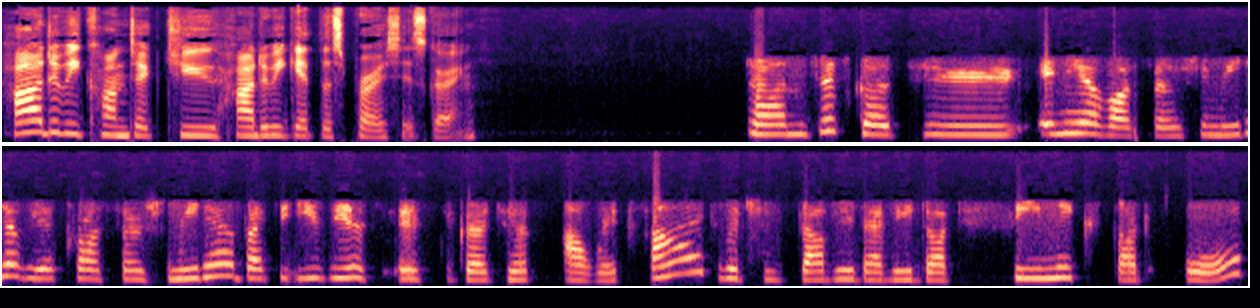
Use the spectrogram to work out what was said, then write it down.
how do we contact you? How do we get this process going? Um, just go to any of our social media. We're across social media, but the easiest is to go to our website, which is www.feenix.org,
